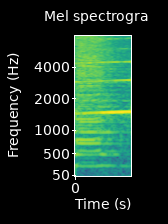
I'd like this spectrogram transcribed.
la la.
